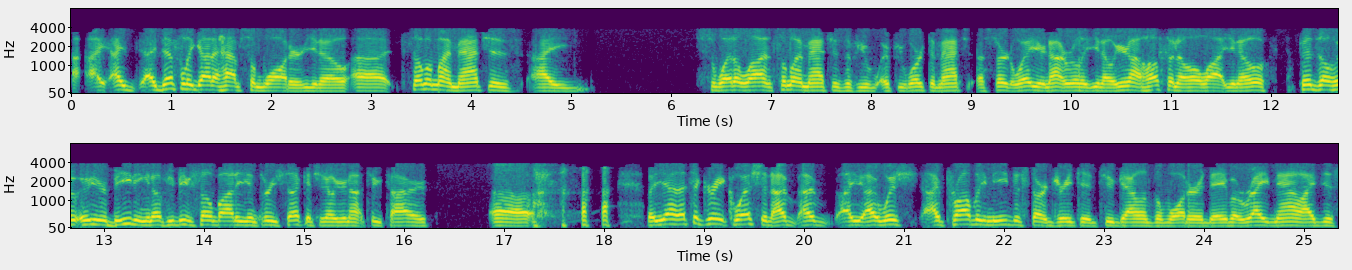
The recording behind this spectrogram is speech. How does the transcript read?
I, I I definitely got to have some water. You know, uh, some of my matches I sweat a lot, and some of my matches, if you if you work the match a certain way, you're not really, you know, you're not huffing a whole lot. You know, depends on who, who you're beating. You know, if you beat somebody in three seconds, you know, you're not too tired. Uh, but yeah, that's a great question. I, I I wish I probably need to start drinking two gallons of water a day, but right now I just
